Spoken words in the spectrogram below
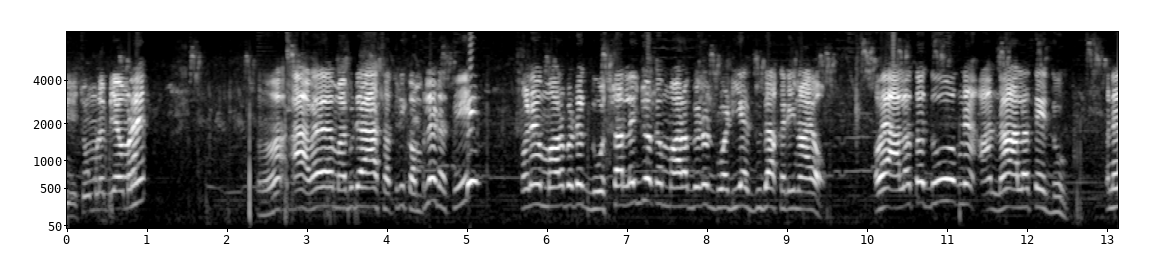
મેચો હમણે બે હમણે? હા હવે મારી બેટી આ છત્રી કમ્પ્લીટ હતી. પણ મારો બેટો એક દોસ્તાર લઈ ગયો કે મારો બેટો દોઢિયા જુદા કરીને આવ્યો હવે આલો તો દુઃખ ને આ ના આલો તે દુઃખ. અને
